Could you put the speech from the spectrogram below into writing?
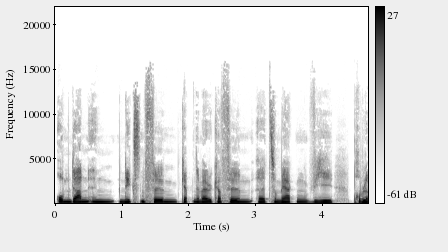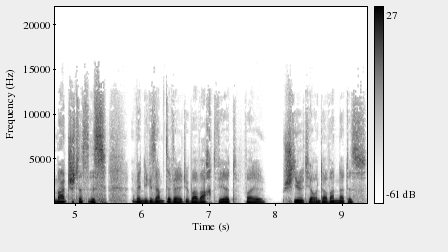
um dann im nächsten Film, Captain America-Film, äh, zu merken, wie problematisch das ist, wenn die gesamte Welt überwacht wird, weil Shield ja unterwandert ist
